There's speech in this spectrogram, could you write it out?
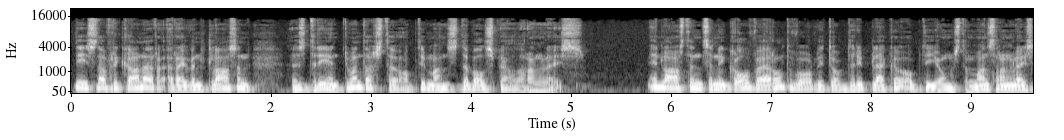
Die Suid-Afrikaner Ryan Klassen is 23ste op die mans dubbelspel ranglys. En laastens in die golfwêreld word die top 3 plekke op die jongste mansranglys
